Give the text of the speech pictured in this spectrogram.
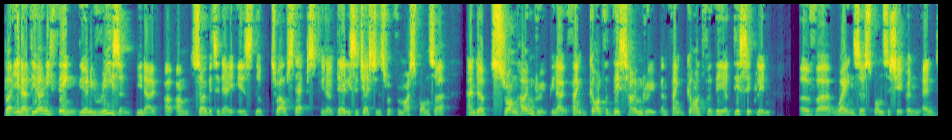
but you know, the only thing, the only reason, you know, I, am sober today is the 12 steps, you know, daily suggestions from, from my sponsor and a strong home group. You know, thank God for this home group and thank God for the uh, discipline of uh, Wayne's uh, sponsorship and, and,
